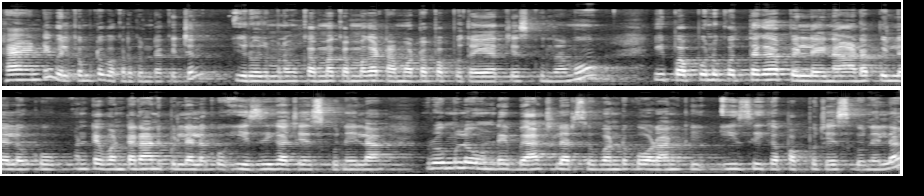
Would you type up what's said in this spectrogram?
హాయ్ అండి వెల్కమ్ టు వక్రతుండ కిచెన్. ఈరోజు మనం కమ్మ కమ్మగా టమాటా పప్పు తయారు చేసుకుందాము. ఈ పప్పును కొత్తగా పెళ్ళైన ఆడపిల్లలకు అంటే వంటరాని పిల్లలకు ఈజీగా చేసుకునేలా రూమ్లో ఉండే బ్యాచిలర్స్ వండుకోవడానికి ఈజీగా పప్పు చేసుకునేలా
